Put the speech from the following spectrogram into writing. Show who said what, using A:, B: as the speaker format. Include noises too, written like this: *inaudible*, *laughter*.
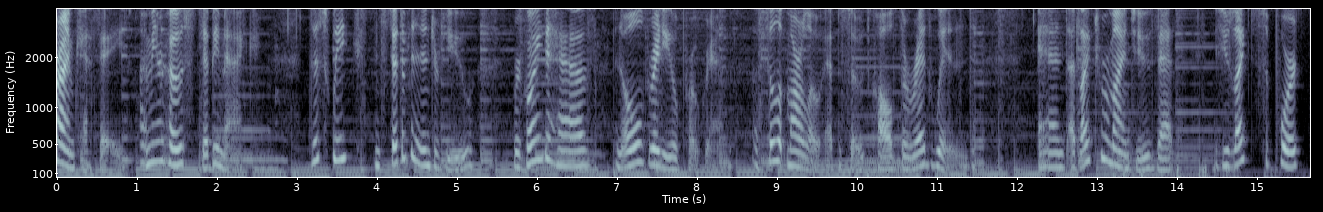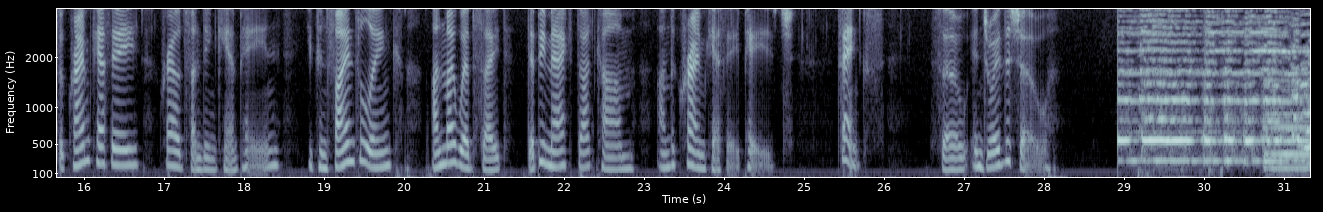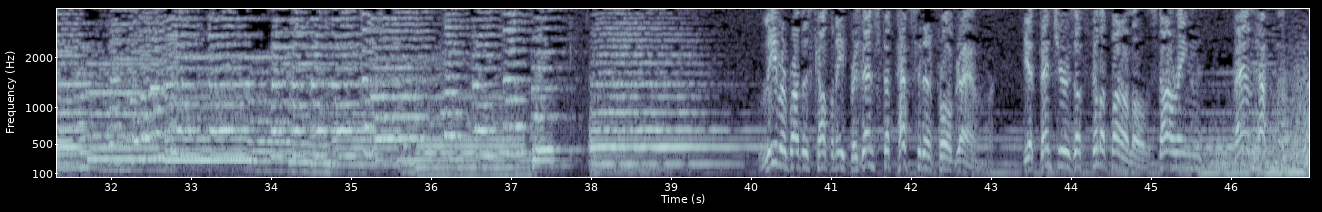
A: Crime Cafe. I'm your host, Debbie Mack. This week, instead of an interview, we're going to have an old radio program, a Philip Marlowe episode called The Red Wind. And I'd like to remind you that if you'd like to support the Crime Cafe crowdfunding campaign, you can find the link on my website, debbiemack.com, on the Crime Cafe page. Thanks. So enjoy the show.
B: Lever Brothers Company presents the Pepsodent program, The Adventures of Philip Marlowe, starring Van Heflin.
